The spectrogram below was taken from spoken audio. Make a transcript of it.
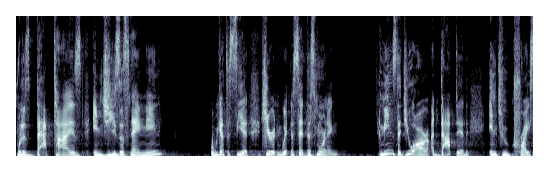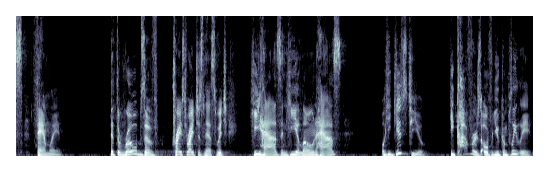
What does baptized in Jesus' name mean? Well, we got to see it, hear it, and witness it this morning. It means that you are adopted into Christ's family. That the robes of Christ's righteousness, which he has and he alone has, well, he gives to you. He covers over you completely.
